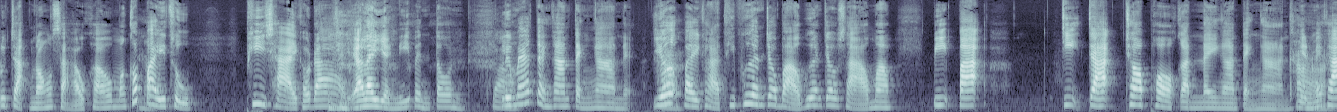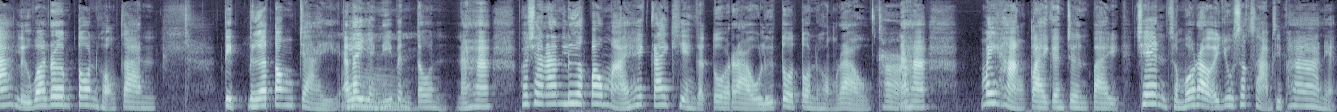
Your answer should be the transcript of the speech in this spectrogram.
รู้จักน้องสาวเขามันก็ไปสู่พี่ชายเขาได้อะไรอย่างนี้เป็นต้นจ้ะหรือแม้แต่งงานแต่งงานเนี่ย เยอะไปค่ะที่เพื่อนเจ้าบ่าวเพื่อนเจ้าสาวมาปิปะ จิจะชอบพอกันในงานแต่งงานค่ะเห็นไหมคะ หรือว่าเริ่มต้นของการติดเนื้อต้องใจอะไรอืมอย่างนี้เป็นต้นนะคะเพราะฉะนั้นเลือกเป้าหมายให้ใกล้เคียงกับตัวเราหรือตัวตนของเราค่ะนะคะไม่ห่างไกลกันเกินไป เช่น สมมติเราอายุสัก 35 เนี่ย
